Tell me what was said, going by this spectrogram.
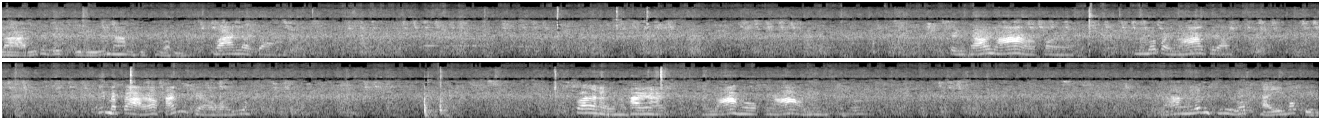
หลานจะได้กินน้ำสิท่วมวานแล้วจ้าเป็นเช้าหน้าคอยมันไม่ไปหน้าคือ ที่มาป่าแล้วขันเสียวอยู่ก็ให้ให้ให้หน้าหกหน้าน้าเงินซื้อรถไถบ่เป็น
